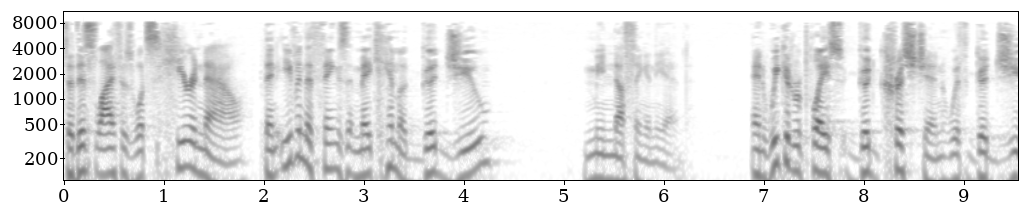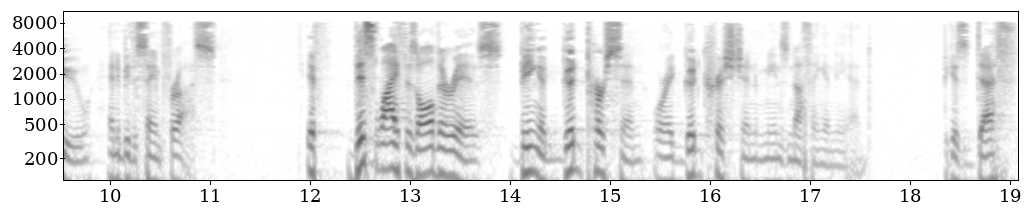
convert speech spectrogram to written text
to this life is what's here and now, then even the things that make him a good Jew mean nothing in the end. And we could replace good Christian with good Jew and it'd be the same for us. If this life is all there is, being a good person or a good Christian means nothing in the end. Because death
